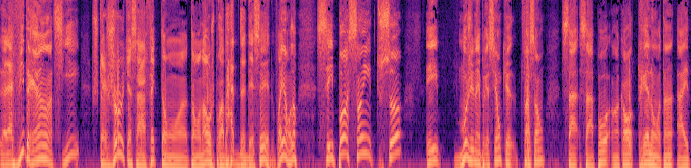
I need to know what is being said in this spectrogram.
la, vie de rentier, je te jure que ça affecte ton, euh, ton âge probable de décès. Voyons donc. C'est pas sain tout ça. Et moi, j'ai l'impression que, de toute façon, ça n'a pas encore très longtemps à être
